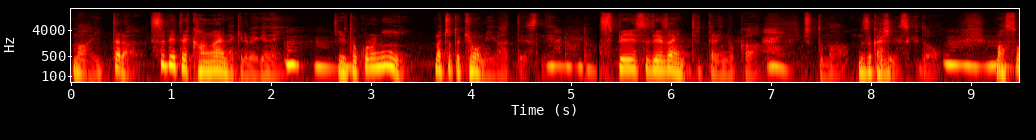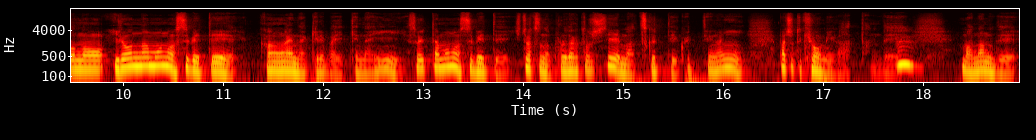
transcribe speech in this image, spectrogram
まあ言ったら全て考えなければいけないっていうところに、まあ、ちょっと興味があってですね。スペースデザインって言ったらいいのか、はい、ちょっとまあ難しいですけど、うんうん、まあそのいろんなものを全て考えなければいけない、そういったものを全て一つのプロダクトとしてまあ作っていくっていうのに、まあちょっと興味があったんで、うん、まあなので、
